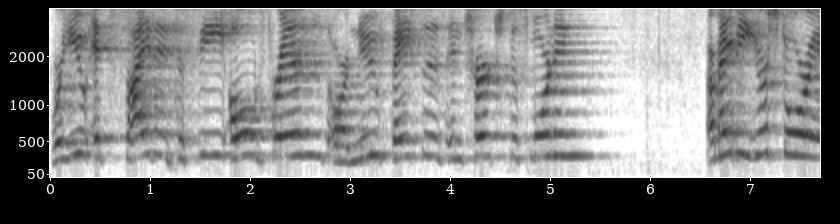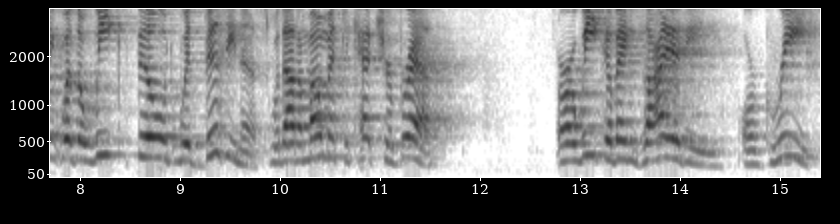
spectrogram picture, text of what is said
Were you excited to see old friends or new faces in church this morning? Or maybe your story was a week filled with busyness without a moment to catch your breath, or a week of anxiety or grief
